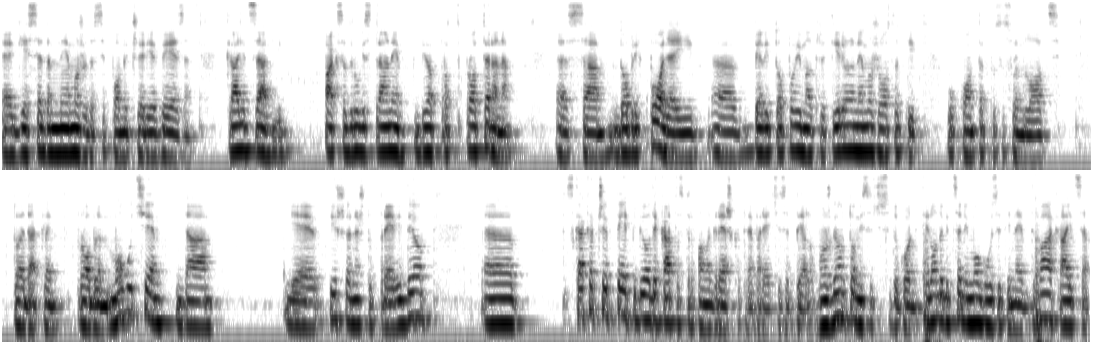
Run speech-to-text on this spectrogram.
e, G7 ne može da se pomiče jer je vezan. Kraljica pak sa druge strane biva proterana e, sa dobrih polja i beli topovi maltretiraju, ona ne može ostati u kontaktu sa svojim lovcem. To je dakle problem. Moguće da je Fischer nešto prevideo. E, skakač E5 bi bilo ovde katastrofalna greška, treba reći, za belo. Možda je on to misle da će se dogoditi, jer onda bi crni mogu uzeti na F2, kraljica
